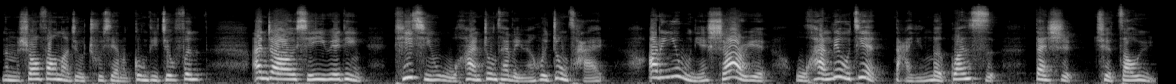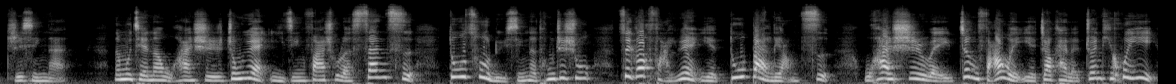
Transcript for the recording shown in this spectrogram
那么双方呢就出现了供地纠纷，按照协议约定，提请武汉仲裁委员会仲裁。二零一五年十二月，武汉六建打赢了官司，但是却遭遇执行难。那目前呢，武汉市中院已经发出了三次督促履行的通知书，最高法院也督办两次，武汉市委政法委也召开了专题会议，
